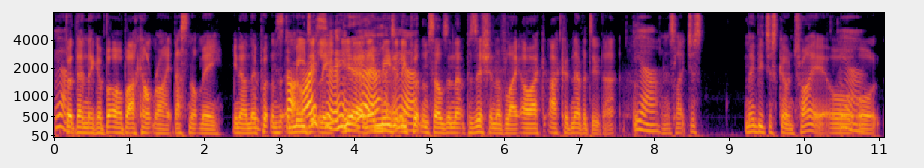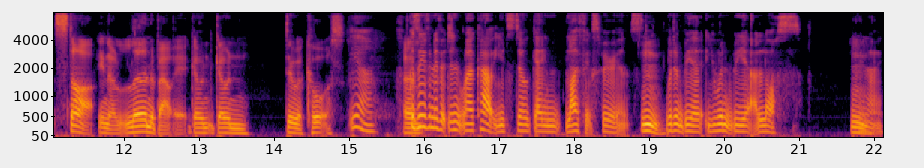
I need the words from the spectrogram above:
Yeah. But then they go, but oh, but I can't write. That's not me, you know. And they put them Start immediately, writing. yeah, they immediately yeah. put themselves in that position of like, oh, I, I could never do that. Yeah. And it's like just maybe just go and try it, or Yeah. or start, you know, learn about it. Go and go and do a course. Yeah. Because Um, even if it didn't work out, you'd still gain life experience. Mm. Wouldn't be a you wouldn't be at a loss. You Mm. know.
